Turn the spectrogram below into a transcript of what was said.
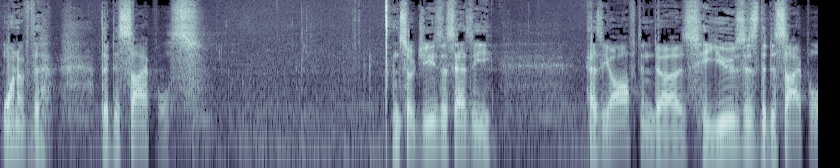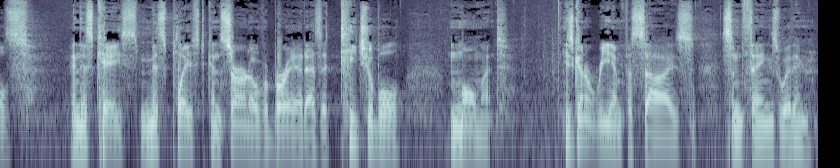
one of the, the disciples. And so Jesus, as he, as he often does, he uses the disciples, in this case, misplaced concern over bread, as a teachable moment. He's going to reemphasize some things with him.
